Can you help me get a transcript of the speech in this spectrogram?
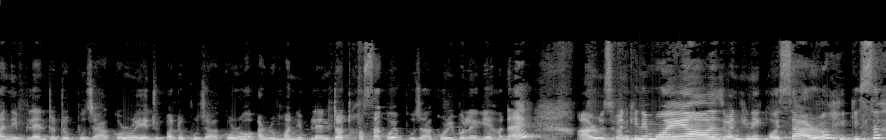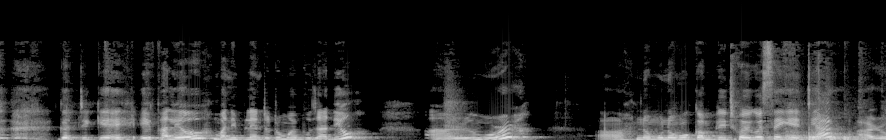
মানি প্লেণ্টতো পূজা কৰোঁ এইজোপাতো পূজা কৰোঁ আৰু মানি প্লেণ্টত সঁচাকৈ পূজা কৰিব লাগে সদায়। আৰু যিমানখিনি মই যিমানখিনি কৈছে আৰু শিকিছোঁ গতিকে এইফালেও মানি প্লেণ্টতো মই পূজা দিওঁ। আৰু মোৰ নমু নমু কমপ্লিট হৈ গৈছেগৈ এতিয়া। আৰু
